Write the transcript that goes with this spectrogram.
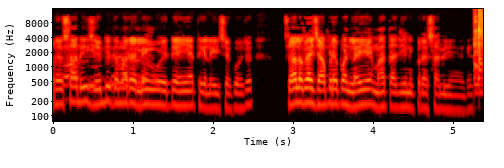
પ્રસાદી જે બી તમારે લેવું હોય તે અહીંયાથી લઈ શકો છો. ચાલો ગાઈશ આપણે પણ લઈએ માતાજીની પ્રસાદી અહીંયાથી.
